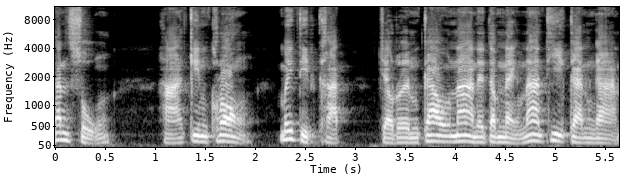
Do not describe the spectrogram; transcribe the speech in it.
ขั้นสูง หากินคล่อง ไม่ติดขัดเจริญก้าวหน้าในตำแหน่งหน้าที่การงาน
